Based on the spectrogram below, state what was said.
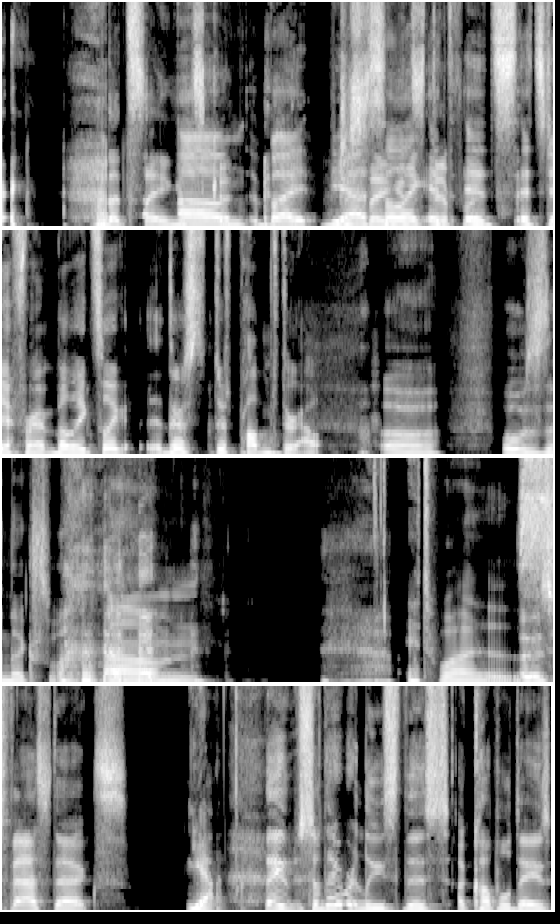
I'm not saying it's good. um, but yeah, so like it's it's, different. it's it's different. But like so like there's there's problems throughout. Uh, what was the next one? Um, it was it was Fast X. yeah. They so they released this a couple days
